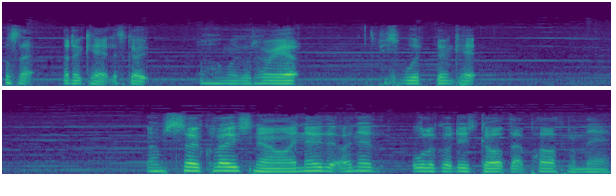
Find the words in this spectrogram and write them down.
What's that? I don't care, let's go. Oh my god, hurry up. Piece of wood, don't care. I'm so close now. I know that I know that all I've got to do is go up that path and I'm there.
